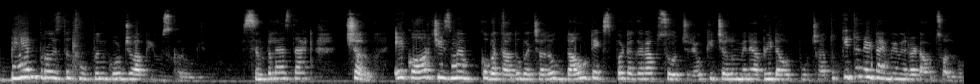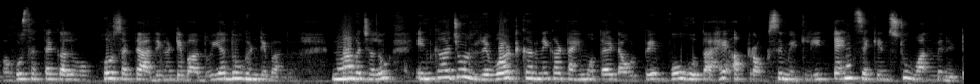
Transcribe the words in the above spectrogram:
B M pro is the coupon code जो आप यूज़ करोगे. सिंपल एज दैट चलो, एक और चीज़ मैं आपको बता दूँ, बच्चा लोग डाउट एक्सपर्ट अगर आप सोच रहे हो कि चलो मैंने अभी डाउट पूछा तो कितने टाइम में मेरा डाउट सॉल्व होगा? हो सकता है कल हो हो सकता है आधे घंटे बाद हो या दो घंटे बाद हो। ना बच्चा लोग, इनका जो रिवर्ट करने का टाइम होता है डाउट पे, वो होता है approximately ten seconds to one minute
